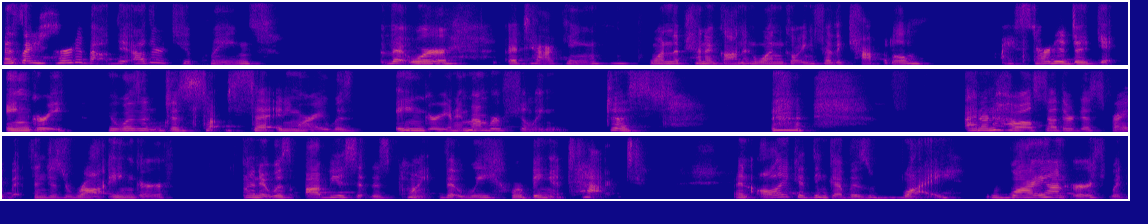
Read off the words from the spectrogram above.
As I heard about the other two planes that were attacking, one the Pentagon and one going for the Capitol, I started to get angry. It wasn't just upset anymore. I was angry. And I remember feeling just, I don't know how else to describe it than just raw anger. And it was obvious at this point that we were being attacked. And all I could think of is why? Why on earth would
